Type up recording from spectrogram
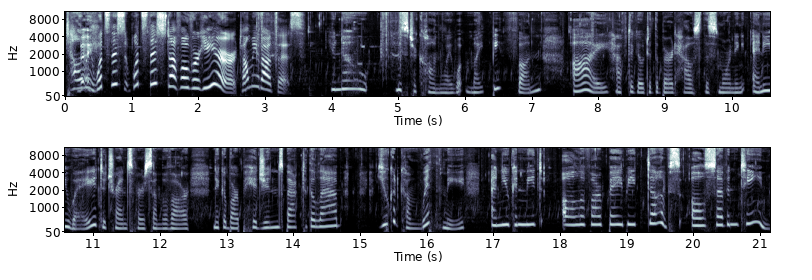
Tell me, what's this? What's this stuff over here? Tell me about this. You know, Mr. Conway, what might be fun? I have to go to the birdhouse this morning anyway to transfer some of our Nicobar pigeons back to the lab. You could come with me and you can meet all of our baby doves, all 17.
